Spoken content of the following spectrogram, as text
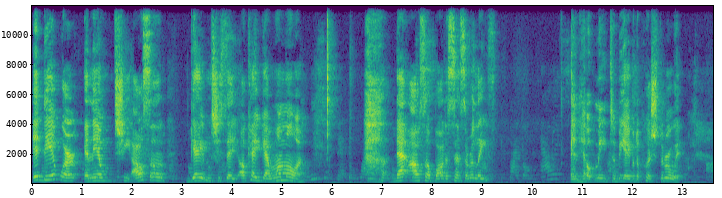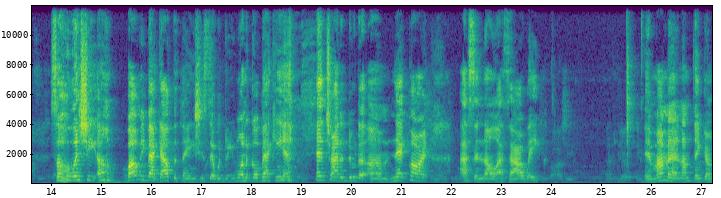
It did work. And then she also gave, me, she said, okay, you got one more that also brought a sense of relief and helped me to be able to push through it. So when she um, brought me back out the thing, she said, well, do you want to go back in and try to do the um, neck part? I said, no. I said, I'll wait. In my mind, I'm thinking,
